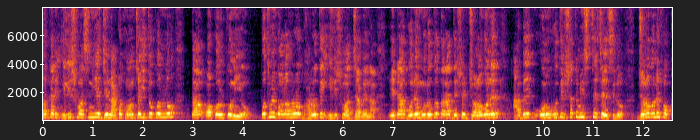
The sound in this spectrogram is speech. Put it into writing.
সরকার ইলিশ মাছ নিয়ে যে নাটক মঞ্চায়িত করল, তা অকল্পনীয়। প্রথমে বলা হলো, ভারতে ইলিশ মাছ যাবে না। এটা বলে মূলত তারা দেশের জনগণের আবেগ, অনুভূতির সাথে মিশতে চেয়েছিল। জনগণের পক্ষ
